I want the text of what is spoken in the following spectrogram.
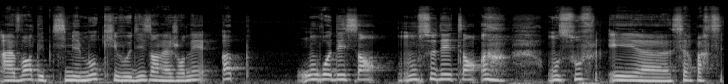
à avoir des petits mémos qui vous disent dans la journée, hop, on redescend, on se détend, on souffle et euh, c'est reparti.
